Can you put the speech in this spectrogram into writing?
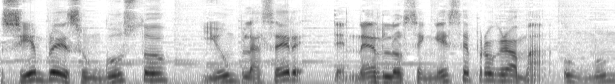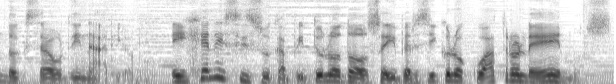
Siempre es un gusto y un placer tenerlos en este programa Un Mundo Extraordinario. En Génesis su capítulo 12 y versículo 4 leemos,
